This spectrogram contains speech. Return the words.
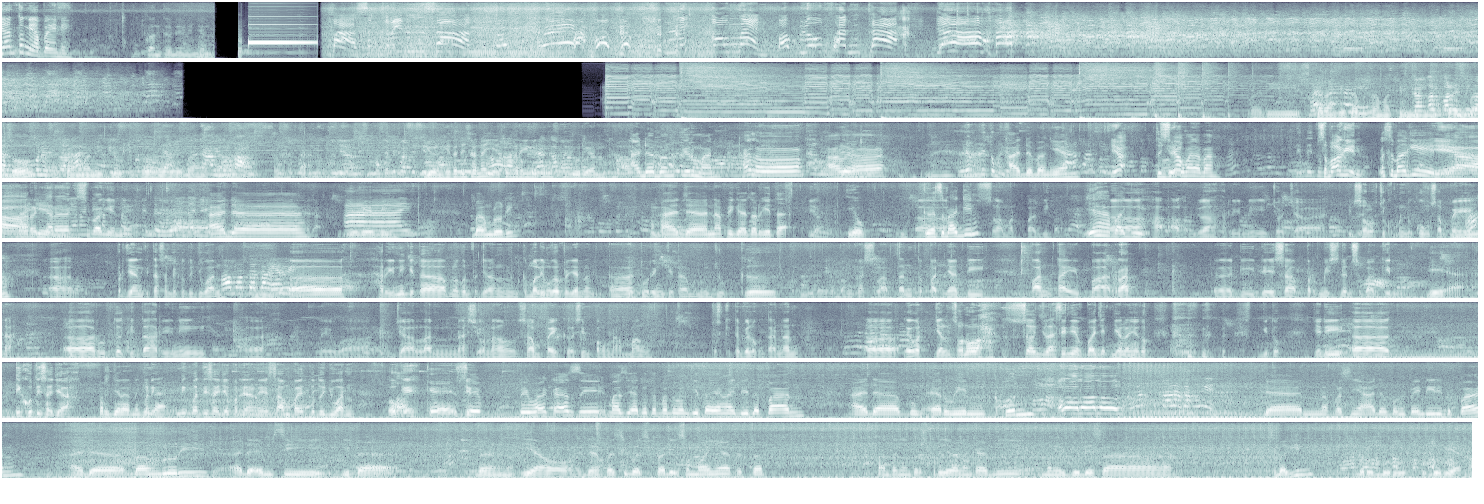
jantung ya Pak ini? Bukan tuh dia jantung. Pak, screenshot. Like, comment, Pablo Vanka. Dah. Jadi sekarang kita bersama tim Bubble akan menuju ke Bangka Selatan. Tujuan kita di sana yaitu berburu durian. Ada Bang Firman. Halo. Halo. Ada Bang Ian. Ya, Tujuan ke mana Bang? Sebagin. Oh, Sebagin. Iya, Ya, Sebagin. rencananya ke Sebagin nih. Ada Gaby. Bang Bluri. Ada navigator kita. Yuk. Ke Sebagin? Selamat pagi. Ya, pagi. ha- Alhamdulillah hari ini cuaca insya Allah cukup mendukung sampai eh, perjalanan kita sampai ke tujuan. Eh, hari ini kita melakukan perjalanan kembali melakukan perjalanan eh, touring kita menuju ke wilayah Bangka Selatan, tepatnya di pantai barat eh, di Desa Permis dan Sebagin. Iya. Nah, eh, rute kita hari ini eh, lewat jalan nasional sampai ke Simpang Namang, terus kita belok ke kanan, eh, lewat jalan sono lah, susah jelasinnya banyak jalannya tuh, gitu. Jadi eh, ikuti saja, Perjalanan kita. Menik- nikmati saja perjalanannya sampai ke tujuan. Oke, Oke, sip. Terima kasih. Masih ada teman-teman kita yang ada di depan. Ada Bung Erwin Kun. Halo, halo, halo. Dan napasnya ada Bang Pendi di depan. Ada Bang Bluri, ada MC kita Bang Iao. Dan pasti buat sepadik semuanya tetap pantengin terus perjalanan kami menuju desa Sebagin berburu durian.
